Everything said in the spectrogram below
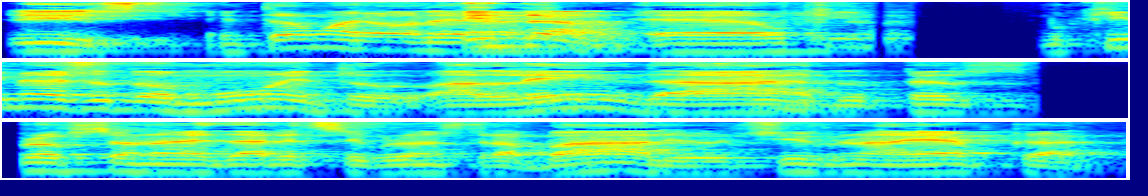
Isso. Então, olha, então. É, o, que, o que me ajudou muito, além da, do, pelos profissionais da área de segurança do trabalho, eu tive na época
